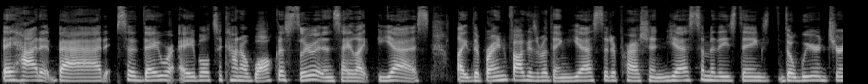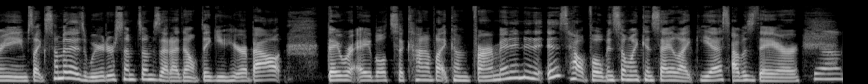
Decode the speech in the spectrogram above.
they had it bad. So they were able to kind of walk us through it and say like, yes, like the brain fog is everything. Yes, the depression. Yes, some of these things, the weird dreams, like some of those weirder symptoms that I don't think you hear about. They were able to kind of like confirm it. And it is helpful when someone can say like, yes, I was there Yeah.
